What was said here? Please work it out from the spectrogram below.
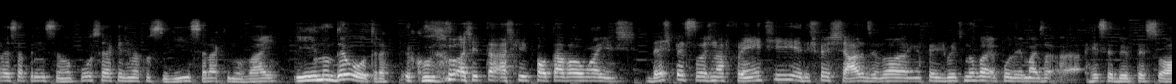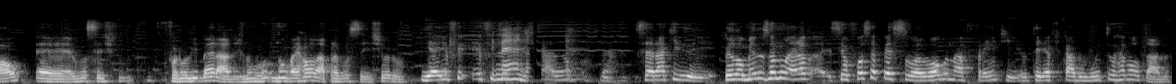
nessa apreensão: pô, será que a gente vai conseguir? Será que não vai? E não deu outra. Quando a gente, tá, acho que faltava umas 10 pessoas na frente, eles fecharam, dizendo: oh, infelizmente não vai poder mais ah, receber pessoal, é, vocês foram liberados, não, não vai rolar para vocês, chorou. E aí eu, eu fiquei, Merda. caramba, né? será que, pelo menos eu não era, se eu fosse a pessoa logo na frente, eu teria ficado muito revoltado.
